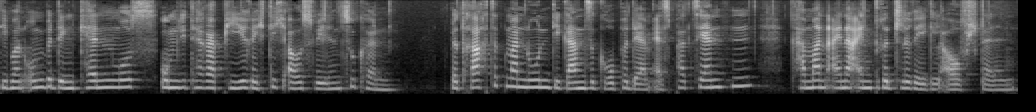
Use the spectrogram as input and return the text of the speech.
die man unbedingt kennen muss, um die Therapie richtig auswählen zu können. Betrachtet man nun die ganze Gruppe der MS-Patienten, kann man eine Ein-Drittel-Regel aufstellen.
